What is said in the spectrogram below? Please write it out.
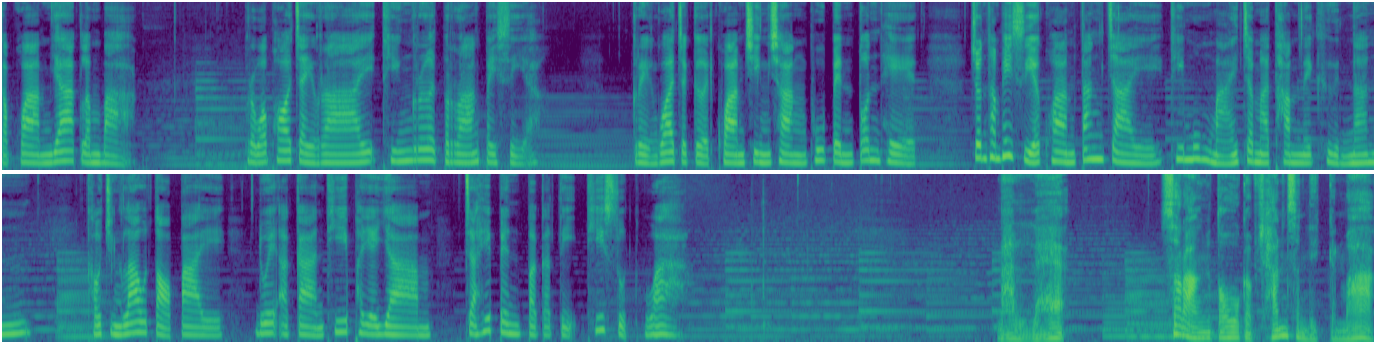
กับความยากลำบาก เพราะว่าพ่อใจร้ายทิ้งเลือดร้างไปเสีย เกรงว่าจะเกิดความชิงชังผู้เป็นต้นเหตุ จนทำให้เสียความตั้งใจที่มุ่งหมายจะมาทำในคืนนั้น เขาจึงเล่าต่อไปด้วยอาการที่พยายามจะให้เป็นปกติที่สุดว่า นั่นแหละ สรังโตกับฉันสนิทกันมาก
